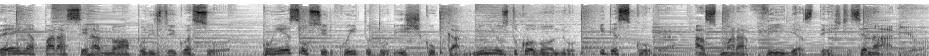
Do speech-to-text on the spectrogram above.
Venha para Serranópolis do Iguaçu. Conheça o circuito turístico Caminhos do Colono e descubra as maravilhas deste cenário.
